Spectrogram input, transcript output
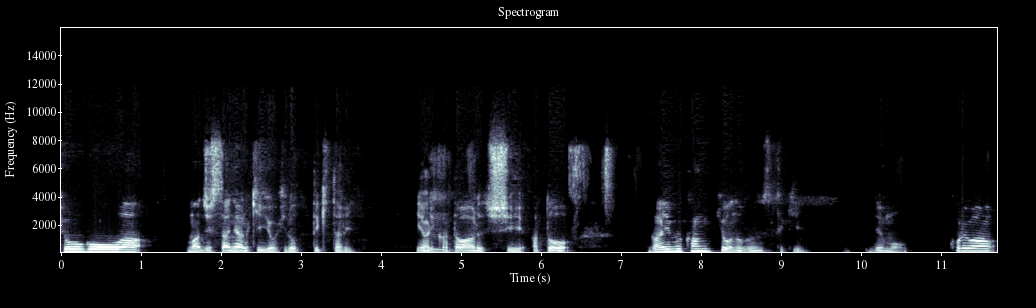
競合は、まあ実際にある企業を拾ってきたり、やり方はあるし、あと、外部環境の分析でも、これは、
